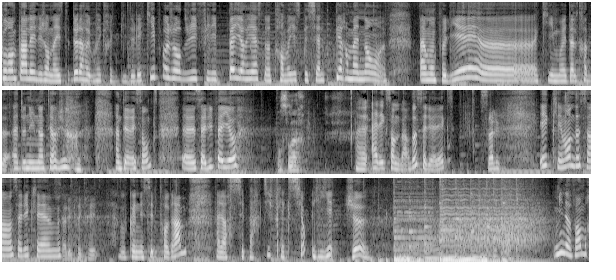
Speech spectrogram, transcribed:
Pour en parler, les journalistes de la rubrique rugby de l'équipe. Aujourd'hui, Philippe Payorias, notre envoyé spécial permanent euh, à Montpellier, euh, à qui Moed Altrad a donné une interview intéressante. Euh, salut Payot. Bonsoir. Euh, Alexandre Bardot, salut Alex. Salut. Et Clément Dossin, salut Clem. Salut Cricri. Vous connaissez le programme. Alors c'est parti, flexion liée jeu. Mi-novembre,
